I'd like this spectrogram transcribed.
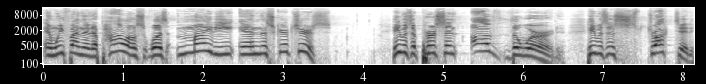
And we find that Apollos was mighty in the Scriptures. He was a person of the Word. He was instructed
